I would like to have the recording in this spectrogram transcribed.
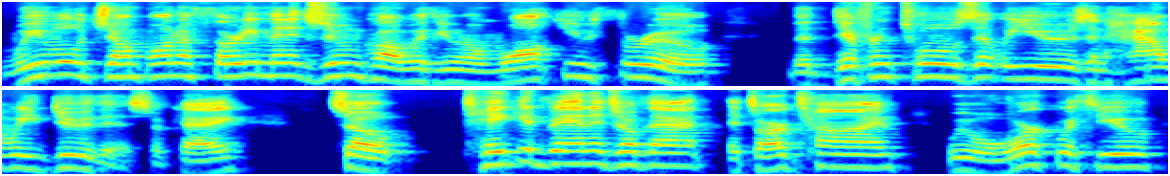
we will jump on a 30 minute Zoom call with you and walk you through the different tools that we use and how we do this. Okay. So take advantage of that. It's our time. We will work with you.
